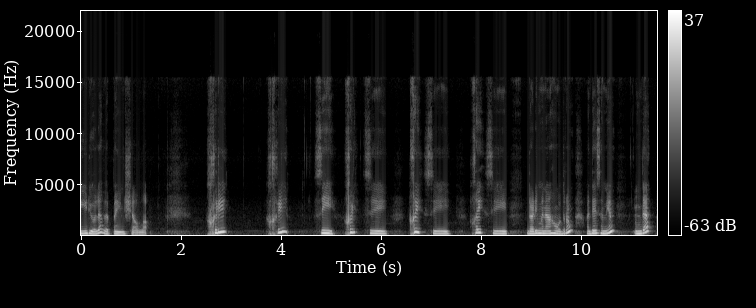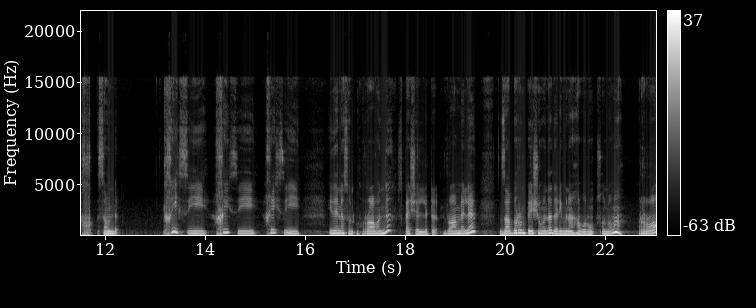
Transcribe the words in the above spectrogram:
வீடியோவில் வைப்பேன் இன்ஷா அல்லாஹ் ஹி சி ஹி சி ஹி சி ஹி சி. தடிமனாக உதறும். அதே சமயம் இந்த சவுண்டு. ஹி சி ஹி சி ஹி சி. இது என்ன சொன்னோம் ரா வந்து ஸ்பெஷல் லெட்டர். ரா மேலே ஜபரும் பேஷும் வந்தால் தடிமனாக வரும் சொன்னோமா? ரா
